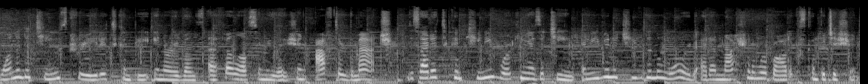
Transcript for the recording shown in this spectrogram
One of the teams created to compete in our event's FLL simulation after the match decided to continue working as a team and even achieved an award at a national robotics competition.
